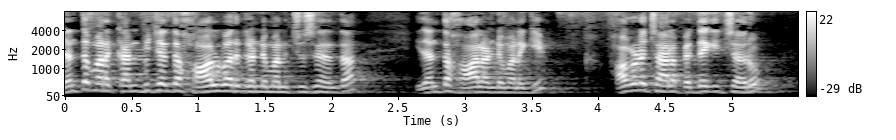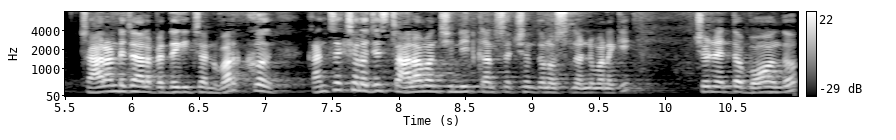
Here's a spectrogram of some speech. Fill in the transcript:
ఇదంతా మనకు కనిపించేంత హాల్ వర్క్ అండి మనం చూసేదంతా ఇదంతా హాల్ అండి మనకి. హాల్ కూడా చాలా పెద్దగా ఇచ్చారు. చాలా అంటే చాలా పెద్దగా ఇచ్చాను వర్క్ కన్స్ట్రక్షన్ వచ్చేసి చాలా మంచి నీట్ కన్స్ట్రక్షన్తో వస్తుందండి మనకి. చూడండి ఎంత బాగుందో.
